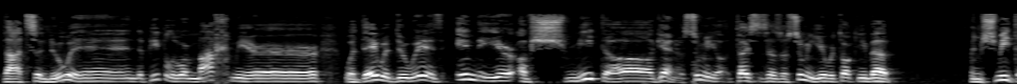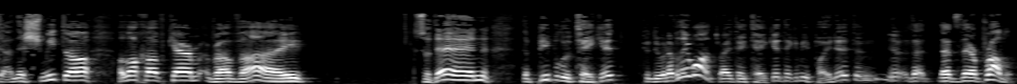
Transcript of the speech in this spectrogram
That's a new one. The people who are machmir, what they would do is in the year of Shemitah, again, assuming, Tyson says, assuming here we're talking about in Shemitah, and the Shemitah, Allah of Kerem Ravai, so then the people who take it, Can do whatever they want, right? They take it, they can be paid it, and you know, that, that's their problem.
